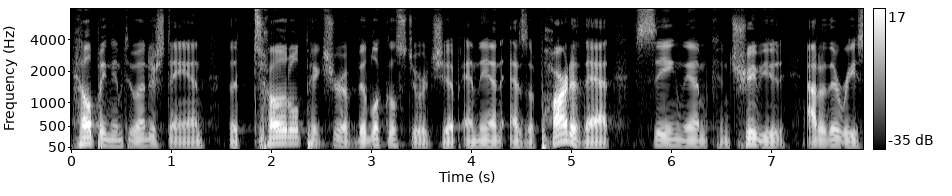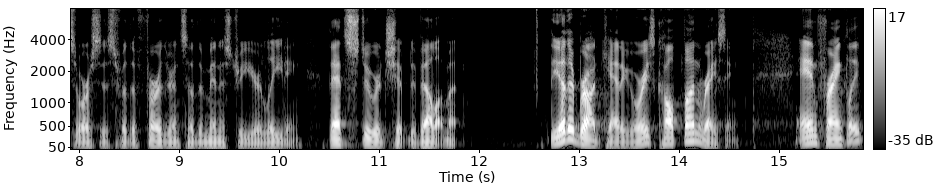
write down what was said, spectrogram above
helping them to understand the total picture of biblical stewardship, and then as a part of that, seeing them contribute out of their resources for the furtherance of the ministry you're leading. That's stewardship development. The other broad category is called fundraising. And frankly,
